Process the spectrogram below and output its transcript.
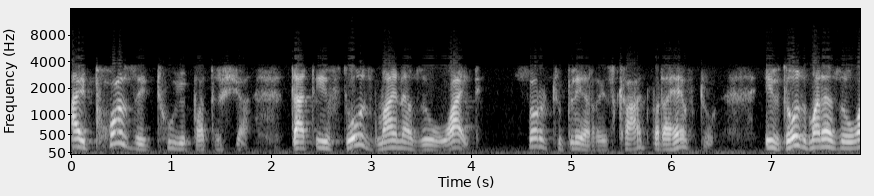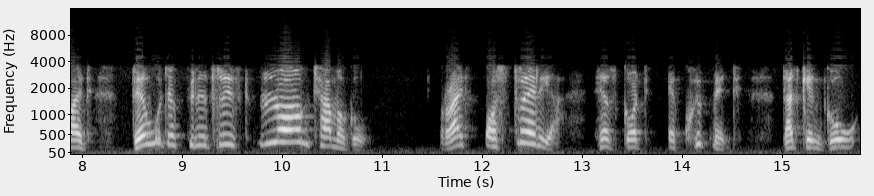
I posit to you, Patricia, that if those miners were white, sorry to play a race card, but I have to, if those miners were white, they would have been retrieved long time ago, right? Australia has got equipment that can go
